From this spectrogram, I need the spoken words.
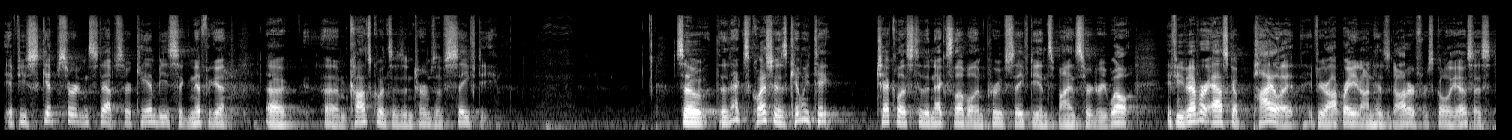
if you skip certain steps, there can be significant uh, um, consequences in terms of safety. So the next question is, can we take checklists to the next level and improve safety in spine surgery? Well, if you've ever asked a pilot, if you're operating on his daughter for scoliosis,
